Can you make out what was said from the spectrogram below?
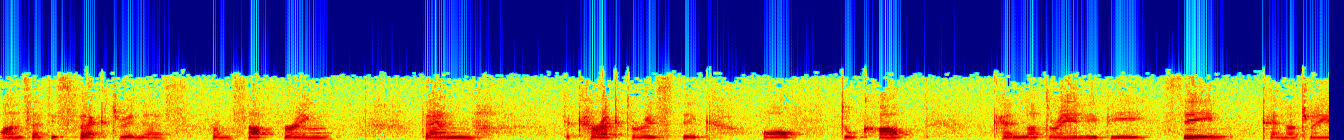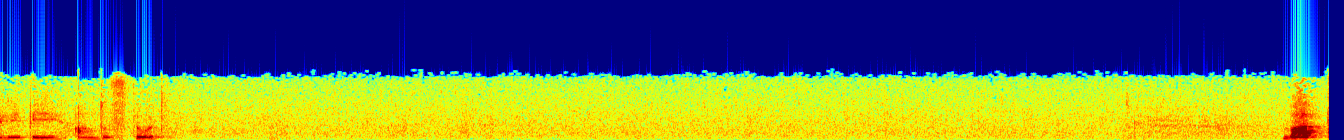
unsatisfactoriness, from suffering, then the characteristic of dukkha cannot really be seen, cannot really be understood. But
